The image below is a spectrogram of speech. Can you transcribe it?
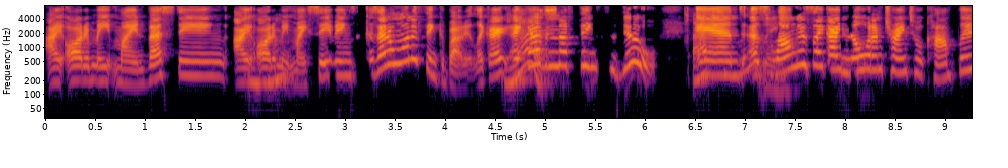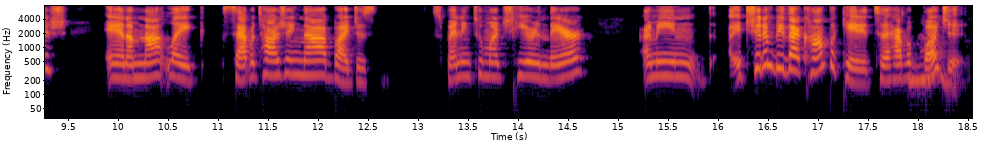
I automate my investing. I automate Mhm. my savings because I don't want to think about it. Like I, I have enough things to do. And as long as like I know what I'm trying to accomplish and I'm not like sabotaging that by just spending too much here and there, I mean, it shouldn't be that complicated to have a No. budget.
